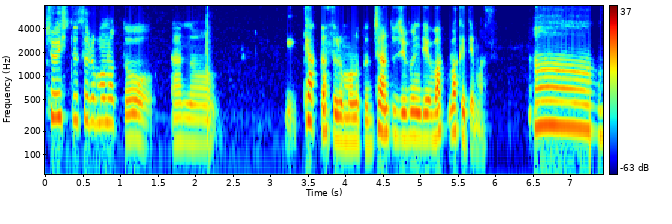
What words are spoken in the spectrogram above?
抽出するものとあの却下するものとちゃんと自分でわ分けてます。あー。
